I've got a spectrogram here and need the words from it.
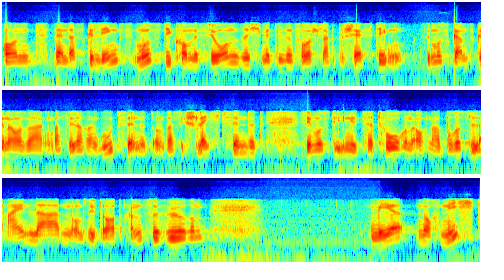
Und wenn das gelingt, muss die Kommission sich mit diesem Vorschlag beschäftigen. Sie muss ganz genau sagen, was sie daran gut findet und was sie schlecht findet. Sie muss die Initiatoren auch nach Brüssel einladen, um sie dort anzuhören. Mehr noch nicht.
